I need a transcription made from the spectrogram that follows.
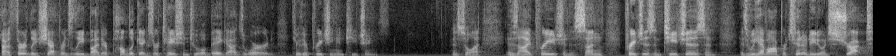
uh, thirdly, shepherds lead by their public exhortation to obey God's word through their preaching and teaching. And so, I, as I preach and as son preaches and teaches, and as we have opportunity to instruct,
